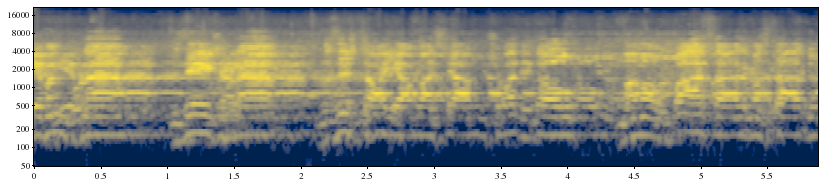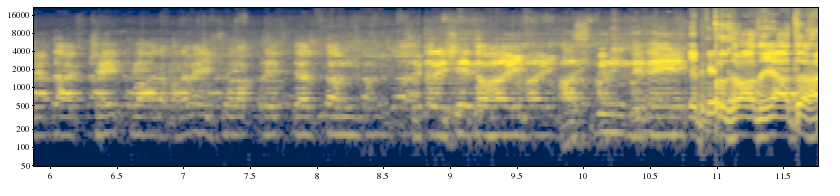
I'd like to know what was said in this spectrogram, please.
एवं गुण विशेषण वसिष्ठायामस्यां शुभदितौ मम उपासारमस्ता परमेश्वर अस्मिन् दिने प्रसादयातः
